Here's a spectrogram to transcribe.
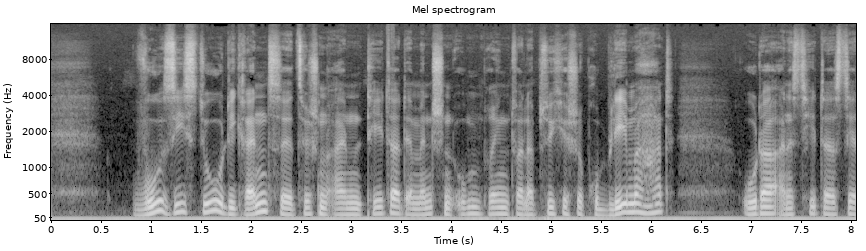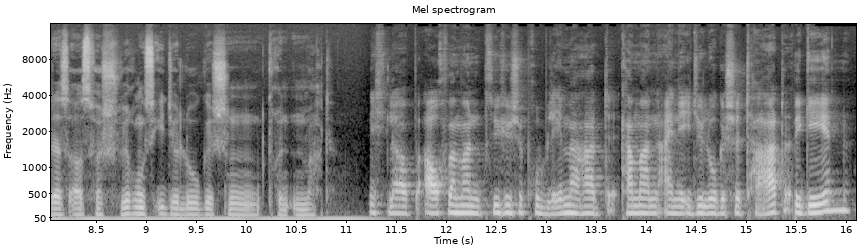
Wo siehst du die Grenze zwischen einem Täter, der Menschen umbringt, weil er psychische Probleme hat, oder eines Täters, der das aus verschwörungsideologischen Gründen macht? Ich glaube, auch wenn man psychische Probleme hat, kann man eine ideologische Tat begehen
